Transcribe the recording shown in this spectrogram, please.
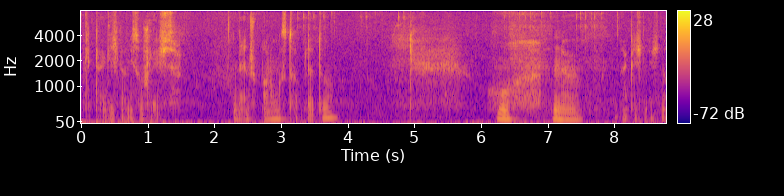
Klingt eigentlich gar nicht so schlecht. Eine Entspannungstablette. Oh, nö, eigentlich nicht, ne?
